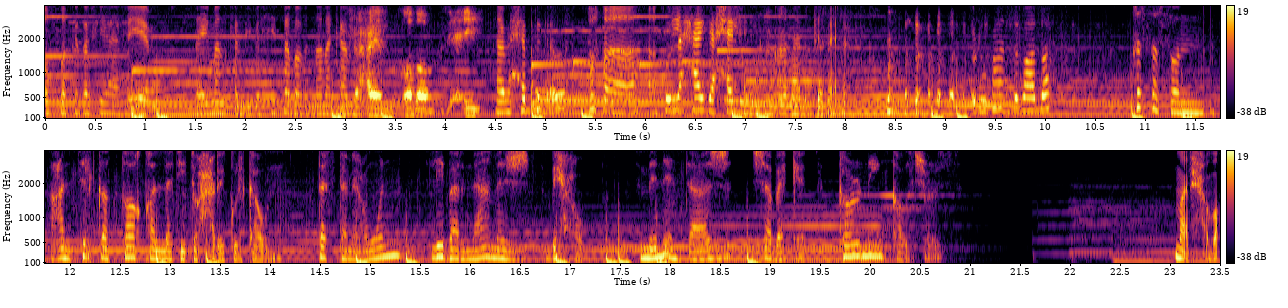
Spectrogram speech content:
قصه كده فيها هيام. دايما كان بيبقى في سبب إن أنا أكمل. انفعال غضب زعيق. أنا بحبك قوي كل حاجة حلوة. أنا ما بنت غيرك. قلوب عند بعضها. قصص عن تلك الطاقة التي تحرك الكون. تستمعون لبرنامج بحب من إنتاج شبكة Kerning Cultures مرحبا.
